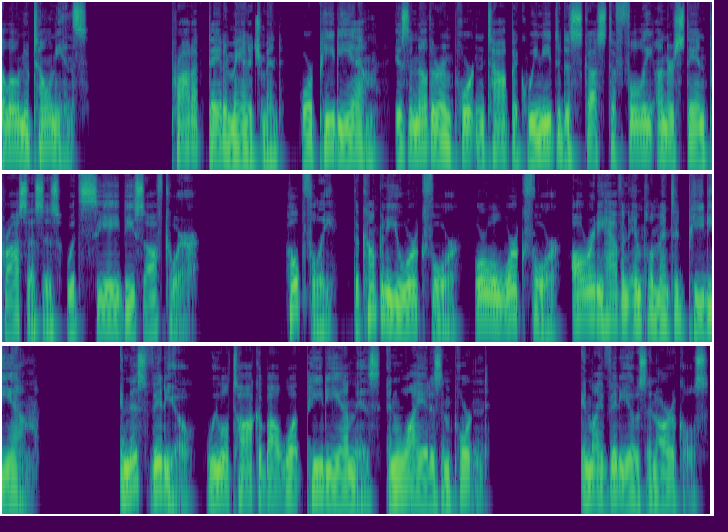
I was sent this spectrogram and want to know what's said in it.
Hello Newtonians. Product Data Management, or PDM, is another important topic we need to discuss to fully understand processes with CAD software. Hopefully, the company you work for, or will work for, already have an implemented PDM. In this video, we will talk about what PDM is and why it is important. In my videos and articles,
